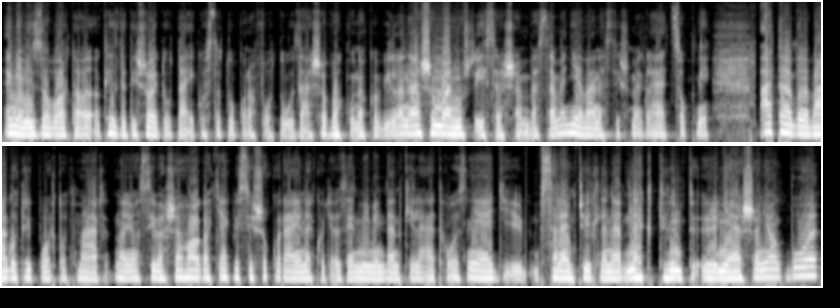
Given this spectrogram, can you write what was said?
engem is zavart a kezdeti sajtótájékoztatókon a fotózás, a vakunak a villanása, már most észre sem veszem, mert nyilván ezt is meg lehet szokni. Általában a vágott riportot már nagyon szívesen hallgatják, vissza és akkor rájönnek, hogy azért mi mindent ki lehet hozni egy szerencsétlenebbnek tűnt nyersanyagból.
